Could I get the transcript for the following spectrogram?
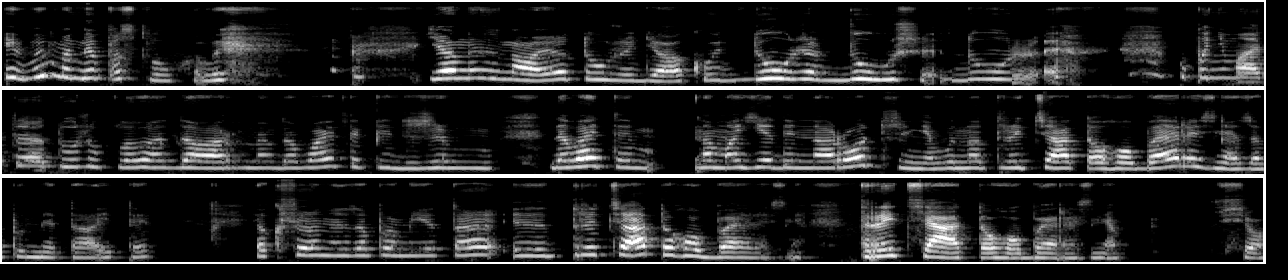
і ви мене послухали. Я не знаю, дуже дякую. Дуже, дуже, дуже. Ви розумієте, я дуже благодарна. Давайте піджим. Давайте на моє день народження, воно 30 березня, запам'ятайте. Якщо не запам'ятаю, е, 30 березня. 30 березня. Все.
